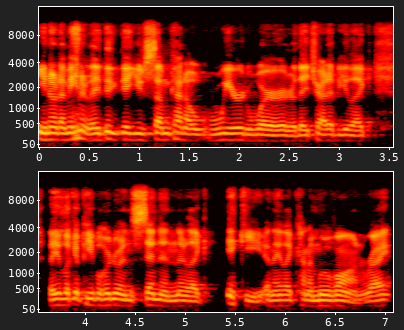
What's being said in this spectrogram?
You know what I mean? Or they, they use some kind of weird word, or they try to be like, they look at people who are doing sin and they're like icky, and they like kind of move on, right?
